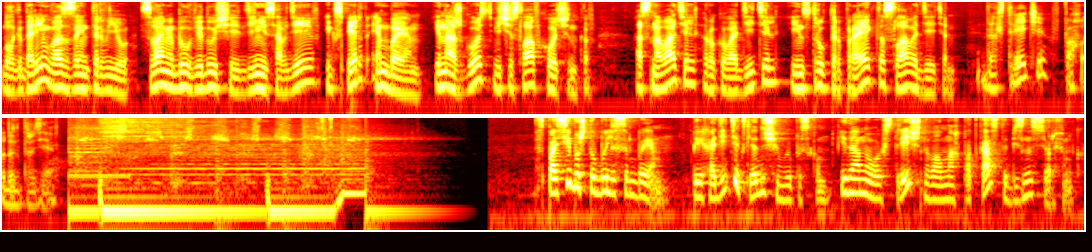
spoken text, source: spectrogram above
Благодарим вас за интервью. С вами был ведущий Денис Авдеев, эксперт МБМ, и наш гость Вячеслав Ходченков, основатель, руководитель и инструктор проекта «Слава детям». До встречи в походах, друзья. Спасибо, что были с МБМ. Переходите к следующим выпускам. И до новых встреч на волнах подкаста «Бизнес-серфинг».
